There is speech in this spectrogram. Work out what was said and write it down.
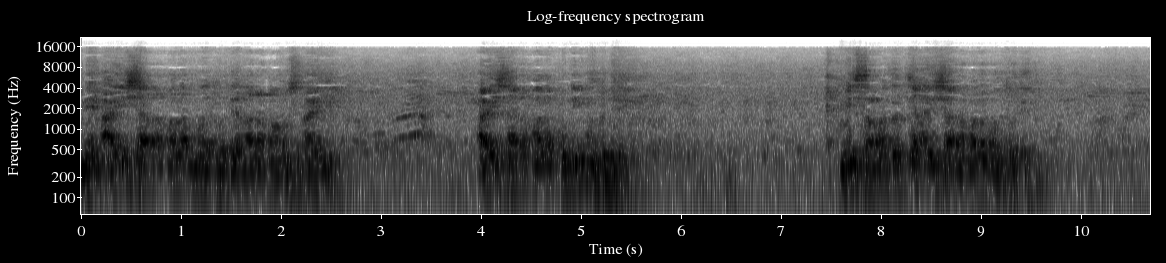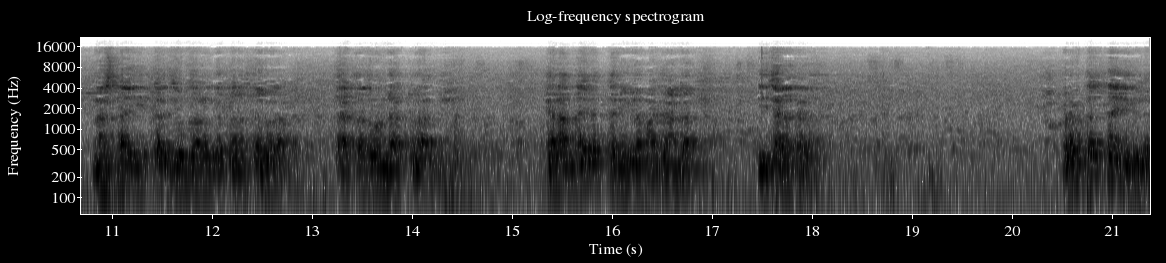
मी आई शारामाला महत्त्व देणारा माणूस नाही. आई शारामाला कुणी महत्त्व दे मी समाजाच्या आई शारामाला महत्त्व देतो नसता इतका जीव जाळून घेतला नसता बघा. त्याचा दोन डॉक्टर आले. त्याला नाही रक्त निघलं माझ्या अंगात. विचारा त्याला. रक्तच नाही निघलं.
